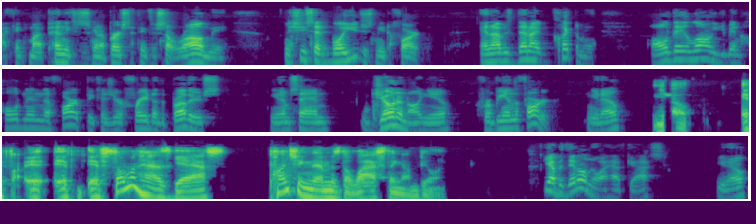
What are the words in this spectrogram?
I think my appendix is going to burst. I think there's something wrong with me. And she said, "Boy, you just need a fart." And I was then I clicked on me. All day long, you've been holding in the fart because you're afraid of the brothers. You know what I'm saying? Joning on you for being the farter. You know? you know, if if if someone has gas, punching them is the last thing I'm doing. Yeah, but they don't know I have gas. You know,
